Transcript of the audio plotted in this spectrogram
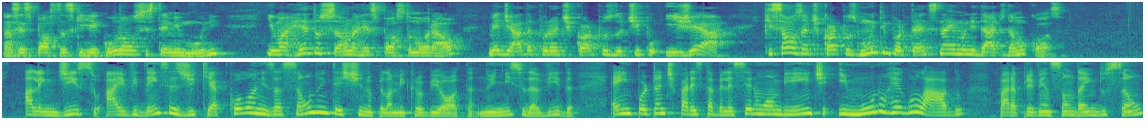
nas respostas que regulam o sistema imune e uma redução na resposta humoral mediada por anticorpos do tipo IgA, que são os anticorpos muito importantes na imunidade da mucosa. Além disso, há evidências de que a colonização do intestino pela microbiota no início da vida é importante para estabelecer um ambiente imunorregulado para a prevenção da indução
